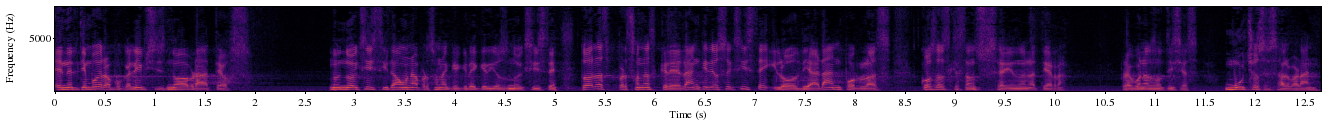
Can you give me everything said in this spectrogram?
En el tiempo del Apocalipsis no habrá ateos. No, no, existirá una persona que cree que Dios no existe. Todas las personas creerán que Dios existe y lo odiarán por las cosas que están sucediendo en la tierra. Pero hay buenas noticias. Muchos se salvarán.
